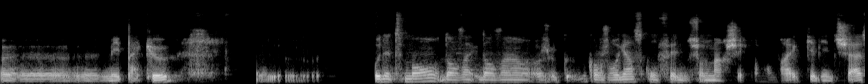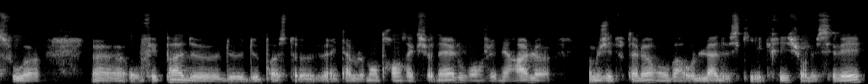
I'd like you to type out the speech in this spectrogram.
mais pas que. Euh, honnêtement, dans un, dans un, quand je regarde ce qu'on fait sur le marché, en vrai, cabinet de chasse où euh, euh, on ne fait pas de, de, postes véritablement transactionnels, ou en général, comme j'ai tout à l'heure, on va au-delà de ce qui est écrit sur le CV.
